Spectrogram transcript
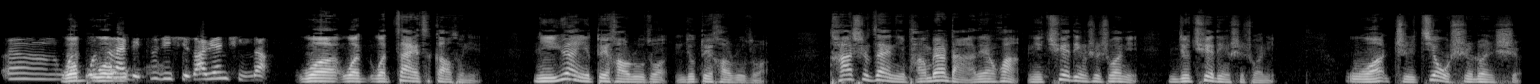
嗯，我我是来给自己洗刷冤情的。我我我再一次告诉你，你愿意对号入座，你就对号入座。他是在你旁边打个电话，你确定是说你，你就确定是说你。我只就事论事，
